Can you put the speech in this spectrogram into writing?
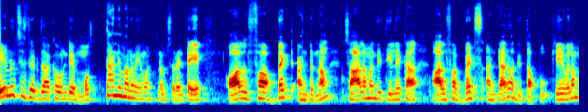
ఏ నుంచి జెడ్ దాకా ఉండే మొత్తాన్ని మనం ఏమంటున్నాం సార్ అంటే ఆల్ఫాబెట్ అంటున్నాం. చాలామంది తెలియక ఆల్ఫాబెట్స్ అంటారు అది తప్పు. కేవలం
